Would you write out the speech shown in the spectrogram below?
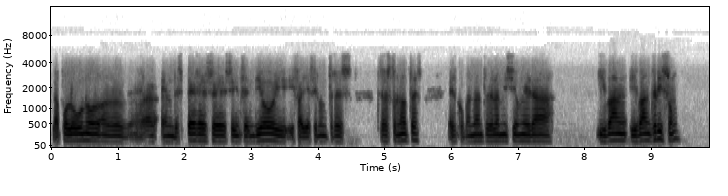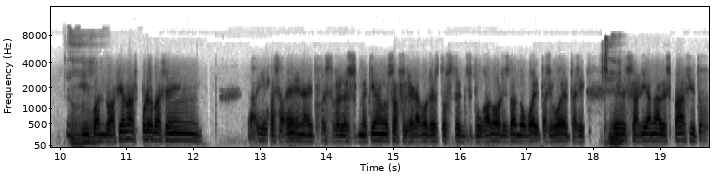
El Apolo 1 eh, en despegue se, incendió y, fallecieron tres, tres astronautas. El comandante de la misión era Iván, Iván Grison, y cuando hacían las pruebas en, ahí en Pasadena y pues les metían los aceleradores, estos centrifugadores dando vueltas y vueltas y eh, salían al espacio y todo,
